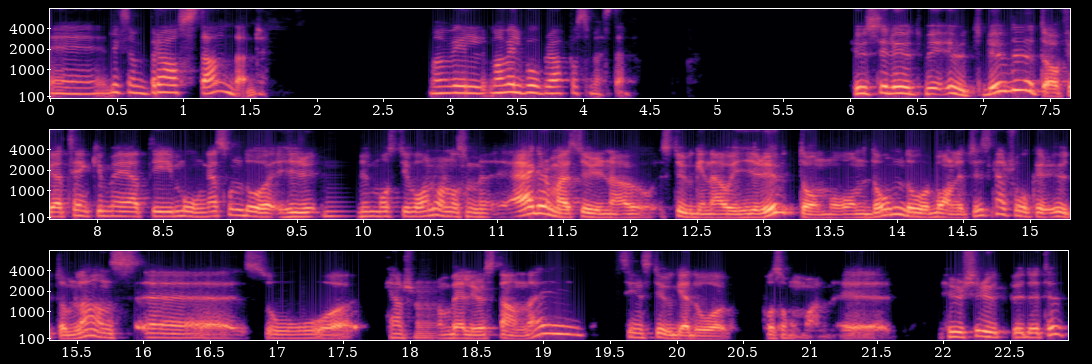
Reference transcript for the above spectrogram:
Eh, liksom bra standard. Man vill, man vill bo bra på semestern. Hur ser det ut med utbudet då? För jag tänker mig att det är många som då hyr, det måste ju vara någon som äger de här stugorna, stugorna och hyr ut dem och om de då vanligtvis kanske åker utomlands eh, så kanske de väljer att stanna i sin stuga då på sommaren. Eh, hur ser utbudet ut?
